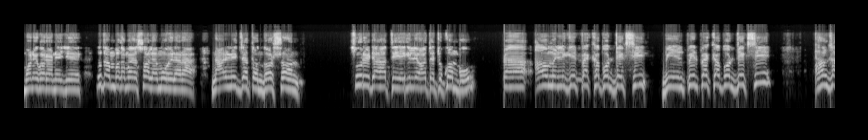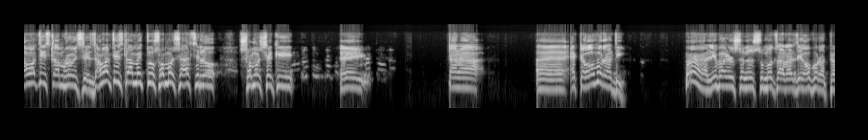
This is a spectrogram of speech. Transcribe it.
মনে করেন এই যে উদাম বাদাম চলে মহিলারা নারী নির্যাতন ধর্ষণ চুরি ডাহাতি এগুলি হয়তো একটু কমবো। আওয়ামী লীগের প্রেক্ষাপট দেখছি বিএনপির প্রেক্ষাপট দেখছি। এখন জামাত ইসলাম রয়েছে। জামাত ইসলাম একটু সমস্যা ছিল। সমস্যা কি? এই তারা একটা অপরাধী। হ্যাঁ লিবারেশনের সময় তারা যে অপরাধটা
